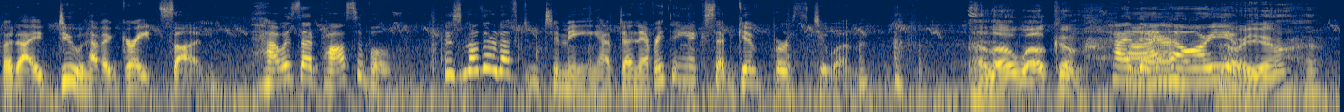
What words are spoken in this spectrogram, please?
but I do have a great son. How is that possible? His mother left him to me. I've done everything except give birth to him. Hello, welcome. Hi Hi, there. how are you? How are you?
